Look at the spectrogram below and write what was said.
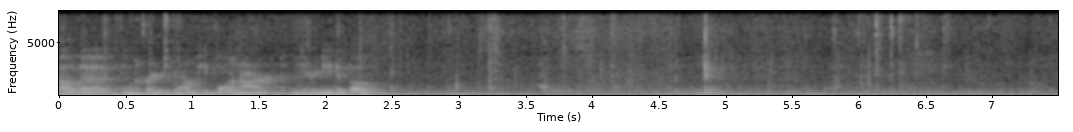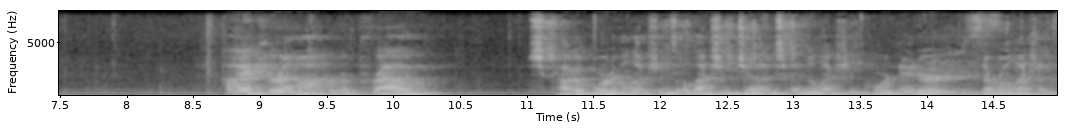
how to encourage more people in our community to vote. Hi, Carol Maher, a proud Chicago Board of Elections election judge and election coordinator, several elections.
